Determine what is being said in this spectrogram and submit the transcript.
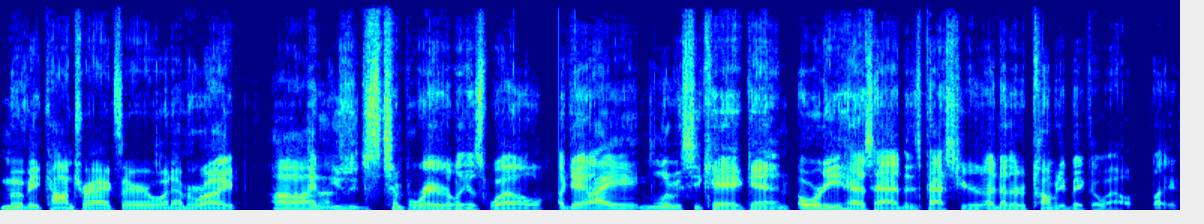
movie contracts or whatever Right. uh, And usually just temporarily as well. Again, I Louis C.K. again already has had this past year another comedy bit go out. Like,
